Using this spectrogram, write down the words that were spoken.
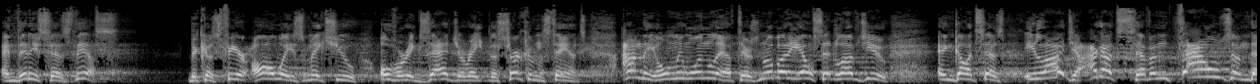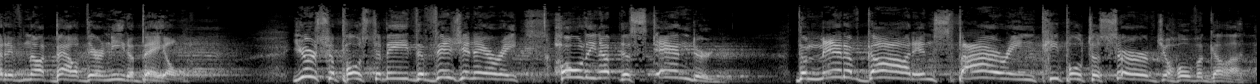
And then he says this because fear always makes you over exaggerate the circumstance. I'm the only one left. There's nobody else that loves you. And God says, Elijah, I got 7,000 that have not bowed their knee to Baal. You're supposed to be the visionary holding up the standard, the man of God inspiring people to serve Jehovah God.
